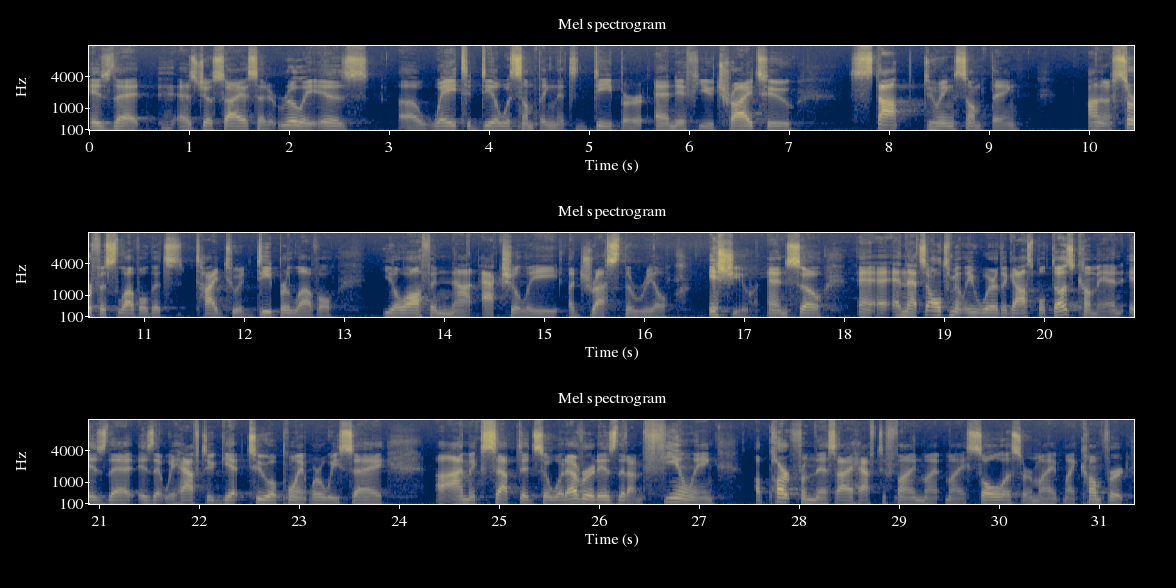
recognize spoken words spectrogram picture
is that as Josiah said, it really is a way to deal with something that's deeper. And if you try to stop doing something on a surface level that's tied to a deeper level, you'll often not actually address the real issue. And so, and that's ultimately where the gospel does come in is that, is that we have to get to a point where we say, I'm accepted, so whatever it is that I'm feeling, apart from this, I have to find my, my solace or my, my comfort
